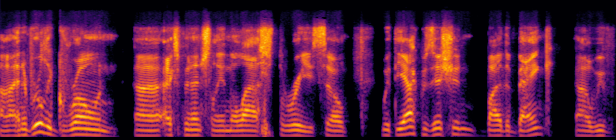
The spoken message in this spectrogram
uh, and have really grown uh, exponentially in the last three. So with the acquisition by the bank, we've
